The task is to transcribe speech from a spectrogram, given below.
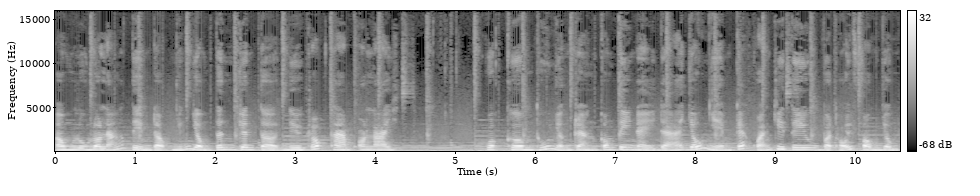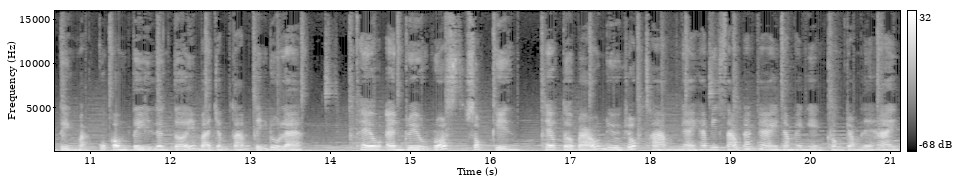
Ông luôn lo lắng tìm đọc những dòng tin trên tờ New York Times Online. Qualcomm thú nhận rằng công ty này đã giấu nhẹm các khoản chi tiêu và thổi phồng dòng tiền mặt của công ty lên tới 3.8 tỷ đô la. Theo Andrew Ross Sorkin, theo tờ báo New York Times ngày 26 tháng 2 năm 2002,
